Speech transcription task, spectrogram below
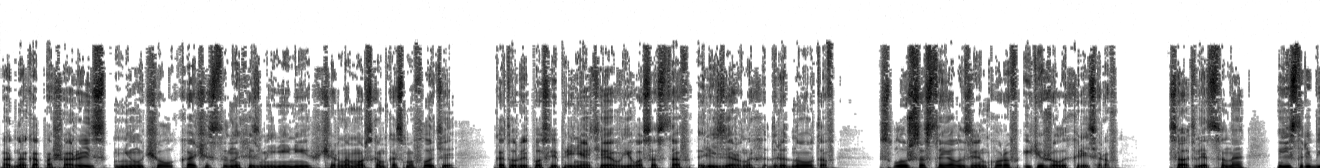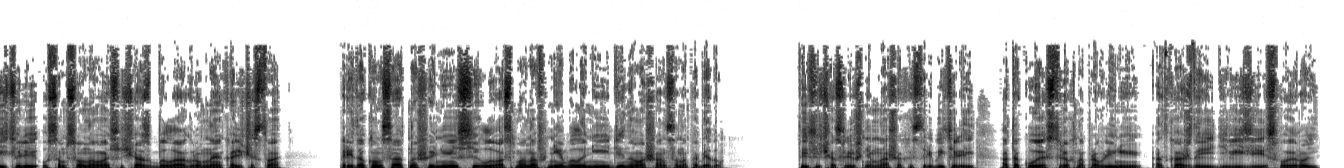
Однако Паша Рейс не учел качественных изменений в Черноморском космофлоте, который после принятия в его состав резервных дредноутов сплошь состоял из линкоров и тяжелых крейсеров. Соответственно, истребителей у Самсонова сейчас было огромное количество – при таком соотношении сил у османов не было ни единого шанса на победу. Тысяча с лишним наших истребителей, атакуя с трех направлений от каждой дивизии свой рой,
